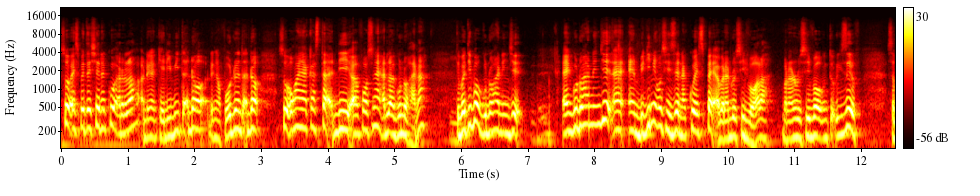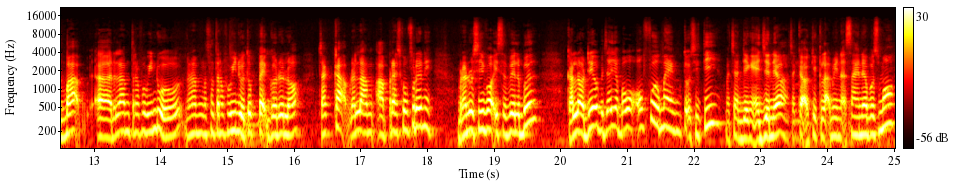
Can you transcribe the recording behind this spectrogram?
So expectation aku adalah dengan KDB tak ada, dengan Foden tak ada. So orang yang akan start di uh, Force 9 adalah Gundogan lah. Tiba-tiba Gundogan injured. And Gundogan injured and, and beginning of season aku expect Bernardo Silva lah. Bernardo Silva untuk reserve. Sebab uh, dalam transfer window, dalam masa transfer window tu Pep Guardiola cakap dalam uh, press conference ni, Bernardo Silva is available. Kalau dia berjaya bawa offer main untuk City, macam dia dengan agent dia, cakap okay club ni nak sign dia apa semua,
